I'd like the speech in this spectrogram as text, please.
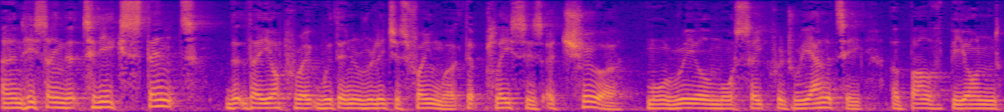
And he's saying that to the extent that they operate within a religious framework that places a truer, more real, more sacred reality above, beyond,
